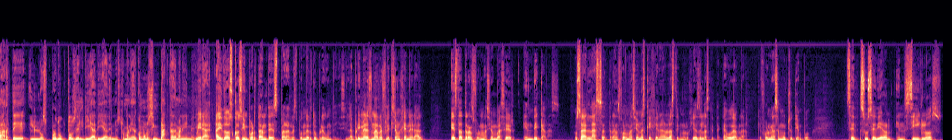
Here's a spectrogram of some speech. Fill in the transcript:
parte los productos del día a día de nuestra humanidad. ¿Cómo nos impacta de manera inmediata? Mira, hay dos cosas importantes para responder tu pregunta, Jessy. La primera es una reflexión general. Esta transformación va a ser en décadas. O sea, las transformaciones que generaron las tecnologías de las que te acabo de hablar, que fueron hace mucho tiempo, se sucedieron en siglos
